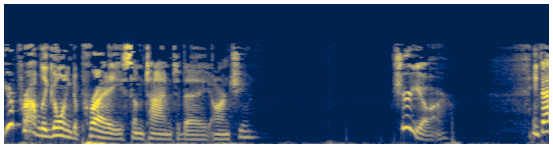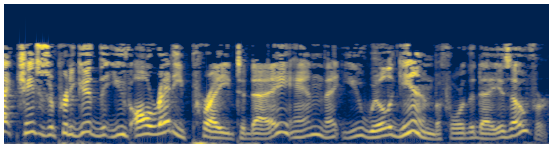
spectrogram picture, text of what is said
You're probably going to pray sometime today, aren't you? Sure you are. In fact, chances are pretty good that you've already prayed today and that you will again before the day is over.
